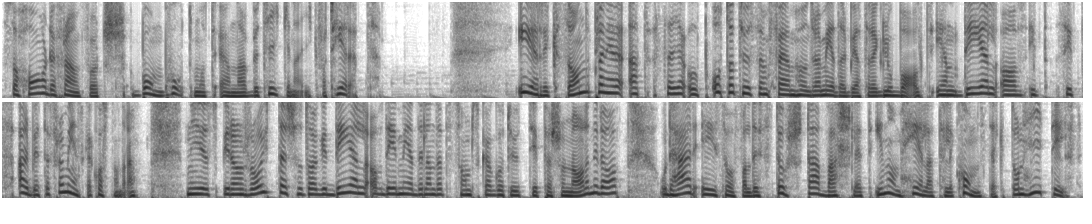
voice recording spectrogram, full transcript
så har det framförts bombhot mot en av butikerna i kvarteret. Ericsson planerar att säga upp 8 500 medarbetare globalt i en del av sitt, arbete för att minska kostnaderna. Nyhetsbyrån Reuters har tagit del av det meddelandet som ska ha gått ut till personalen idag. Och Det här är i så fall det största varslet inom hela telekomsektorn hittills.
